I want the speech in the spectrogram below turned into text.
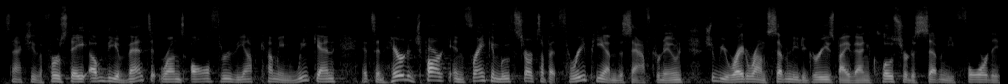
It's actually the first day of the event. It runs all through the upcoming weekend. It's in Heritage Park in Frankenmuth. Starts up at 3 p.m. this afternoon. Should be right around 70 degrees by then, closer to 74 to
